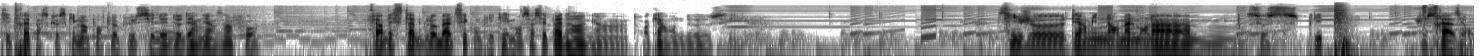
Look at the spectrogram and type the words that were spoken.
Petit parce que ce qui m'importe le plus, c'est les deux dernières infos. Faire des stats globales, c'est compliqué. Bon, ça, c'est pas dingue. Hein. 3,42, c'est... Si je termine normalement la, ce split, je serai à 0.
